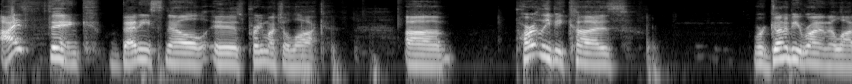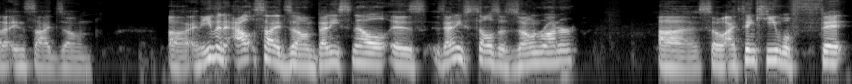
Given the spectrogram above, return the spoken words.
I think Benny Snell is pretty much a lock. Uh, partly because we're going to be running a lot of inside zone, uh, and even outside zone. Benny Snell is Benny Snell's a zone runner, uh, so I think he will fit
